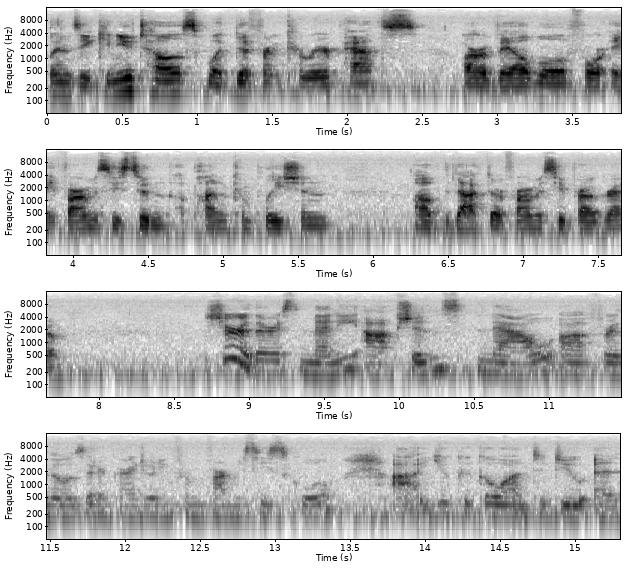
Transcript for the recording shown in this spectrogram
Lyndsay, can you tell us what different career paths are available for a pharmacy student upon completion of the Doctor of Pharmacy program? Sure, there's many options now uh, for those that are graduating from pharmacy school. Uh, you could go on to do an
